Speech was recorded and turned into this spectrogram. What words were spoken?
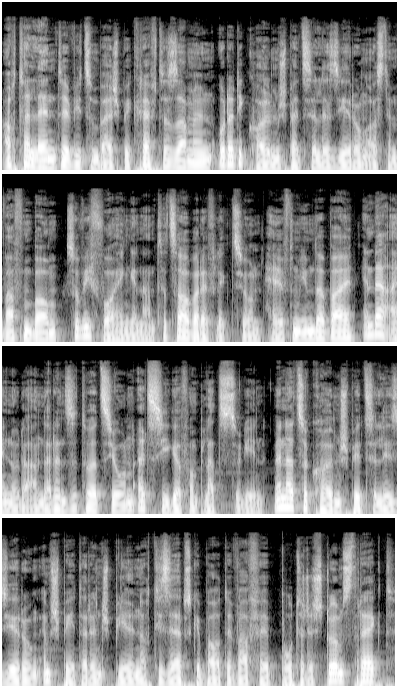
Auch Talente wie zum Beispiel Kräfte sammeln oder die Kolbenspezialisierung aus dem Waffenbaum sowie vorhin genannte Zauberreflexion helfen ihm dabei, in der ein oder anderen Situation als Sieger vom Platz zu gehen. Wenn er zur Kolbenspezialisierung im späteren Spiel noch die selbstgebaute Waffe Bote des Sturms trägt,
